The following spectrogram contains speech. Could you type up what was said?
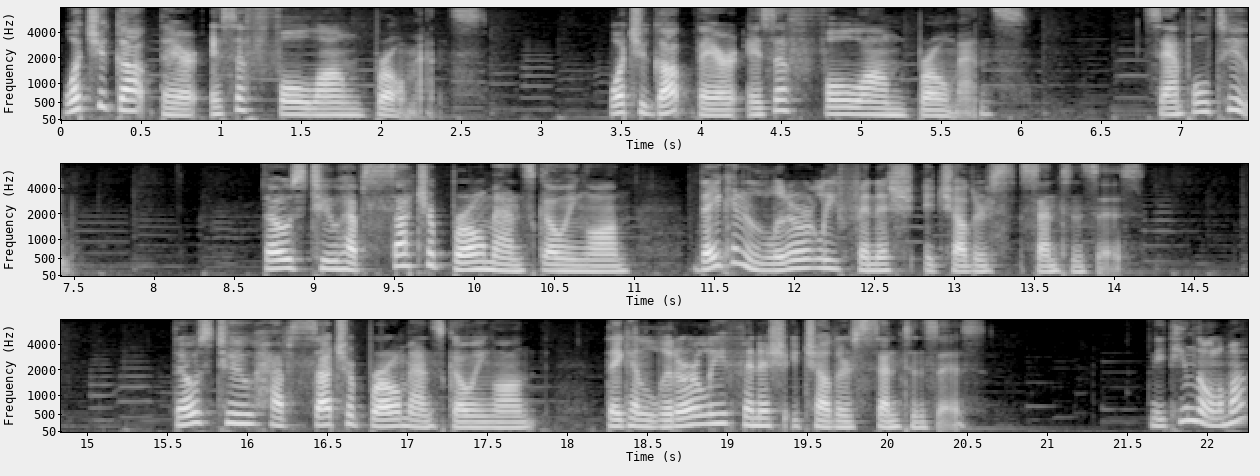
What you got there is a full on bromance. What you got there is a full on bromance. Sample 2. Those two have such a bromance going on, they can literally finish each other's sentences. Those two have such a bromance going on, they can literally finish each other's sentences. 你听懂了吗？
